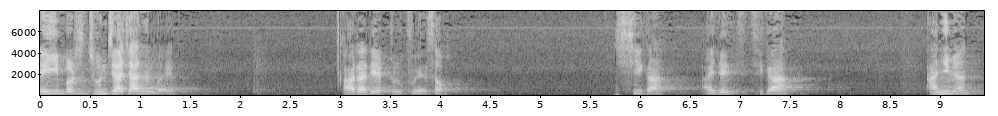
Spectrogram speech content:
A 인버스는 존재하지 않는 거예요. RREF를 구해서 C가 아이덴티티가 아니면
